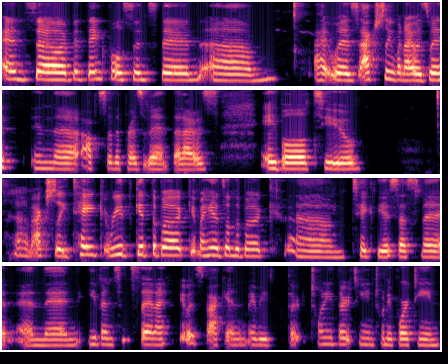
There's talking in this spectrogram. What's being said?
and so I've been thankful since then. Um, I was actually when I was with in the office of the president that I was able to um, actually take read get the book get my hands on the book um, take the assessment. And then even since then i think it was back in maybe 2013 2014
